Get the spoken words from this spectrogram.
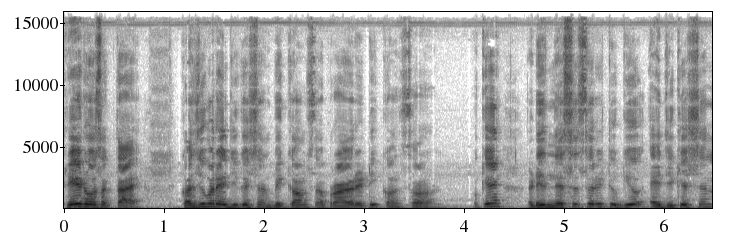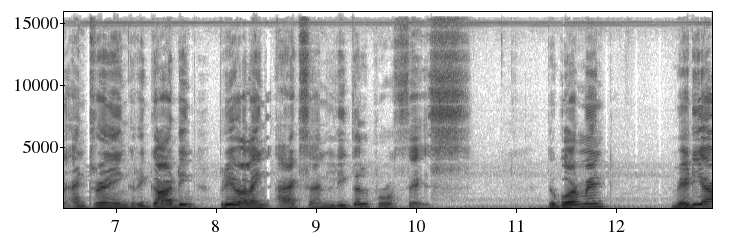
क्रिएट हो सकता है। Consumer education becomes a priority concern okay? It is necessary to give education and training regarding prevailing acts and legal process. The government media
